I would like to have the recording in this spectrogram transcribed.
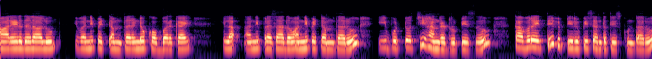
మారేడు దళాలు ఇవన్నీ పెట్టి అమ్ముతారండి. ఒక కొబ్బరికాయ ఇలా అన్ని ప్రసాదం అన్నీ పెట్టి అమ్ముతారు. ఈ బుట్ట వచ్చి హండ్రెడ్ రూపీస్. కవర్ అయితే ఫిఫ్టీ రూపీస్ ఎంత తీసుకుంటారు?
